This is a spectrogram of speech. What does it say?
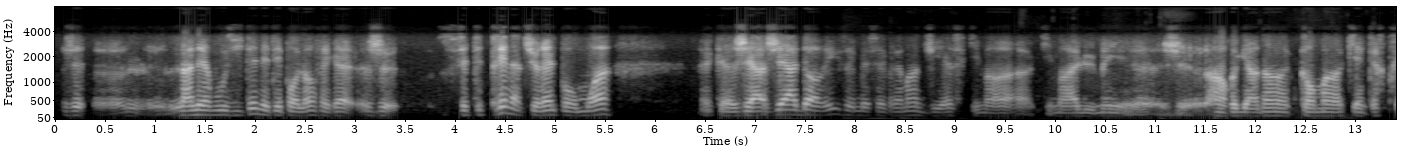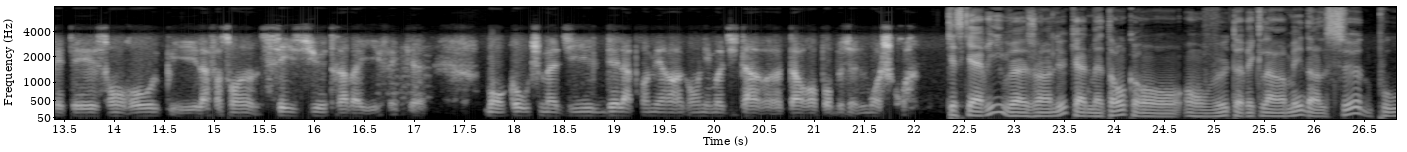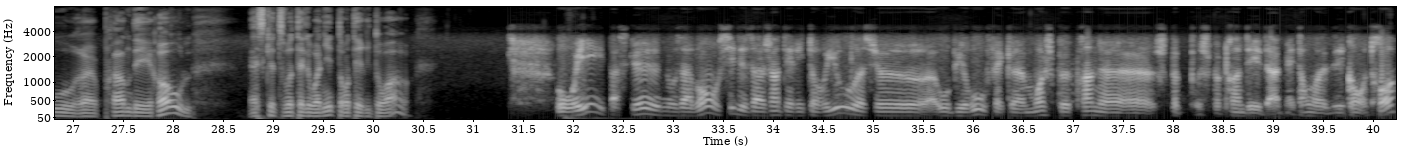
la nervosité n'était pas là. Fait que je, c'était très naturel pour moi. Que j'ai, adoré, mais c'est vraiment JS qui m'a qui m'a allumé euh, en regardant comment il interprétait son rôle, puis la façon dont ses yeux travaillaient. Fait que mon coach m'a dit dès la première rencontre, il m'a dit t'auras pas besoin de moi, je crois. Qu'est-ce qui arrive, Jean-Luc, admettons qu'on on veut te réclamer dans le sud pour euh, prendre des rôles? Est-ce que tu vas t'éloigner de ton territoire? Oui, parce que nous avons aussi des agents territoriaux euh, au bureau. Fait que moi, je peux prendre, euh, je, peux, je peux prendre des, admettons, euh, des contrats,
